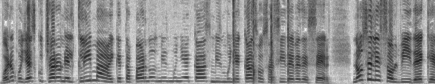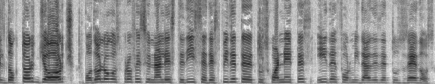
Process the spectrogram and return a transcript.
Bueno, pues ya escucharon el clima, hay que taparnos mis muñecas, mis muñecazos, así debe de ser. No se les olvide que el doctor George, podólogos profesionales, te dice, despídete de tus juanetes y deformidades de tus dedos.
